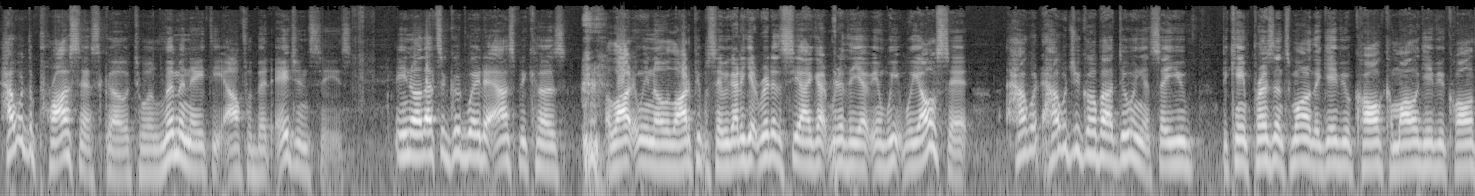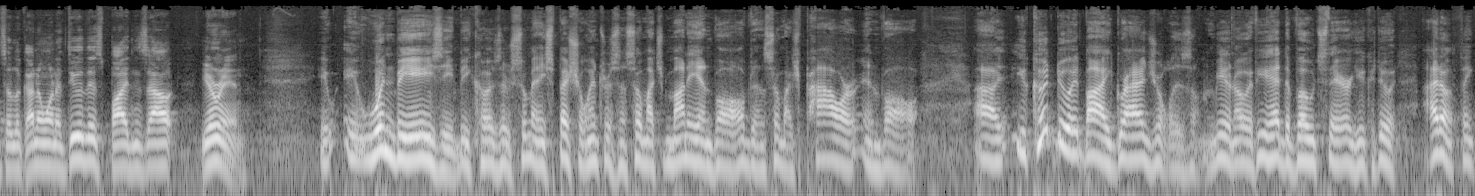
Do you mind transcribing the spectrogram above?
How would the process go to eliminate the alphabet agencies? And, you know, that's a good way to ask because a lot, we know a lot of people say we got to get rid of the CIA, got rid of the, and we, we all say it. How would, how would you go about doing it? Say you became president tomorrow, they gave you a call, Kamala gave you a call and said, Look, I don't want to do this, Biden's out, you're in. It, it wouldn't be easy because there's so many special interests and so much money involved and so much power involved. Uh, you could do it by gradualism. You know, if you had the votes there, you could do it. I don't think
